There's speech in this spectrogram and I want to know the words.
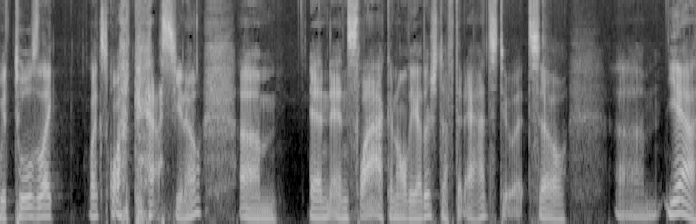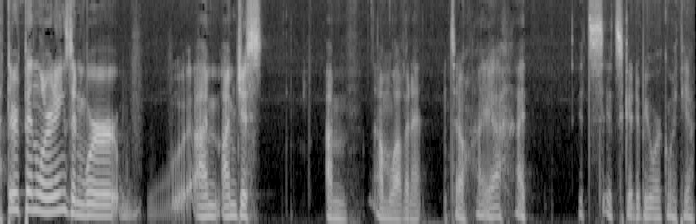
with tools like like Squadcast, you know, um, and and Slack and all the other stuff that adds to it. So, um, yeah, there's been learnings, and we're I'm I'm just I'm I'm loving it. So yeah, I it's it's good to be working with you.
